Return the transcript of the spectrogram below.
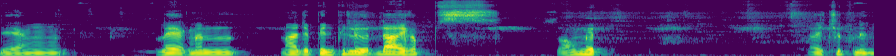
แดง แรกนั้นน่าจะเป็นพิเลือดได้ครับสองเม็ดได้ชุดหนึ่ง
